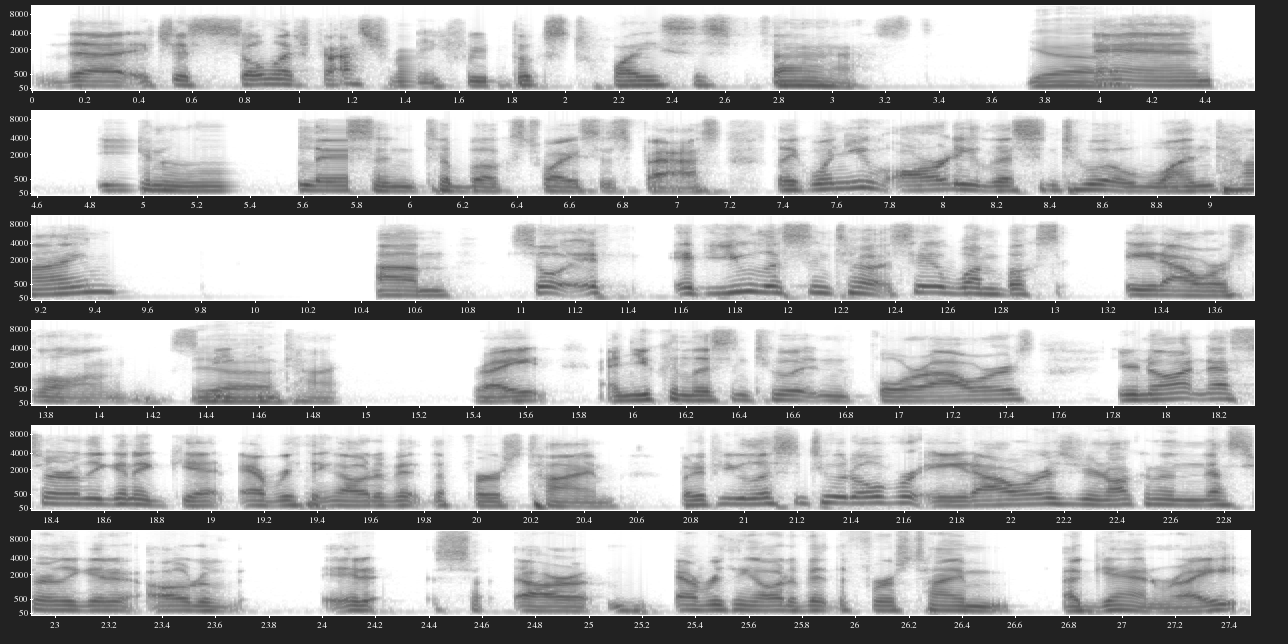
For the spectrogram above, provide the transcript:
that it's just so much faster. Man, you read books twice as fast, yeah. and you can listen to books twice as fast. Like when you've already listened to it one time. Um, so if if you listen to say one book's eight hours long speaking Yeah. time, right, and you can listen to it in four hours, you're not necessarily going to get everything out of it the first time. But if you listen to it over eight hours, you're not going to necessarily get it out of it or everything out of it the first time again, right?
